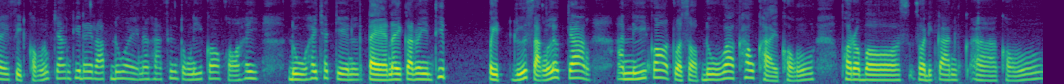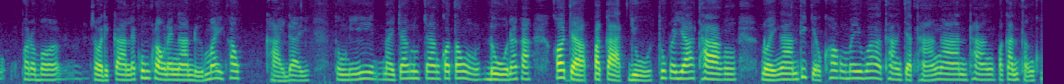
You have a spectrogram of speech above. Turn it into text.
ในสิทธิ์ของลูกจ้างที่ได้รับด้วยนะคะ ซึ่งตรงนี้ก็ขอให้ดูให้ชัดเจนแต่ในกรณีที่ ปิดหรือสั่งเลิกจ้าง อันนี้ก็ตรวจสอบดูว่าเข้าข่ายของพรบสวัสดิการอาของพรบสวัสดิการและคุ้มครองแรงงานหรือไม่เข้าข่ายใด ตรงนี้นายจ้างลูกจ้างก็ต้องดูนะคะ ก็จะประกาศอยู่ทุกระยะทางหน่วยงานที่เกี่ยวข้องไม่ว่าทางจัดหางานทางประกันสังค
